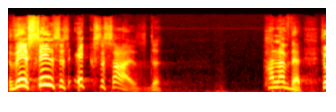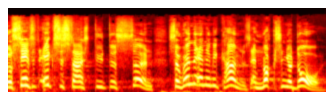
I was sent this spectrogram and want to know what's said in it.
Their senses exercised. I love that. Your sense is exercised to discern. So when the enemy comes and knocks on your door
